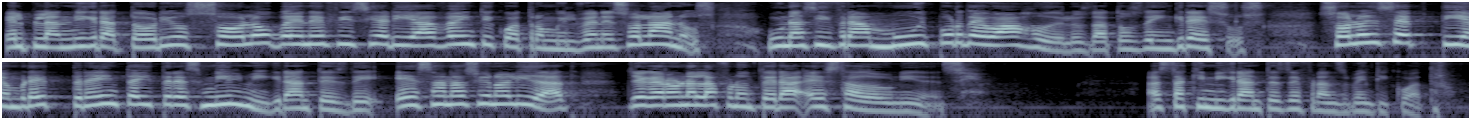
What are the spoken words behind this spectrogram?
El plan migratorio solo beneficiaría a 24 mil venezolanos, una cifra muy por debajo de los datos de ingresos. Solo en septiembre, 33 mil migrantes de esa nacionalidad llegaron a la frontera estadounidense. Hasta aquí, migrantes de France 24.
